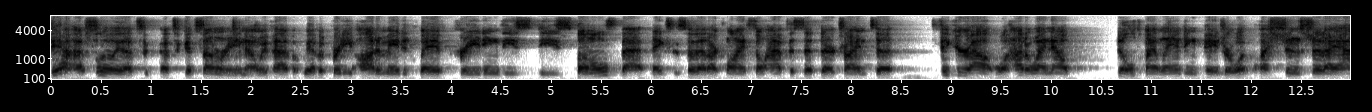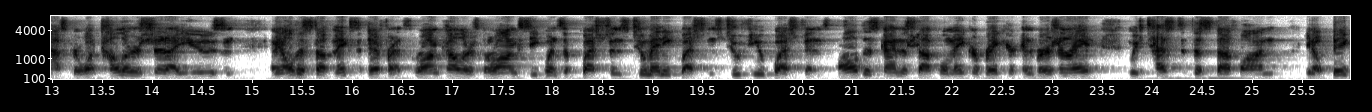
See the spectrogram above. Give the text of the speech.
Yeah absolutely. That's a, that's a good summary. You know we've have we have a pretty automated way of creating these these funnels that makes it so that our clients don't have to sit there trying to figure out well how do i now build my landing page or what questions should i ask or what colors should i use and I mean, all this stuff makes a difference. The wrong colors, the wrong sequence of questions, too many questions, too few questions. All this kind of stuff will make or break your conversion rate. We've tested this stuff on, you know, big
